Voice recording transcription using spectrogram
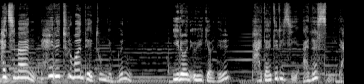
하지만 해리 트루먼 대통령은 이런 의견을 받아들이지 않았습니다.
